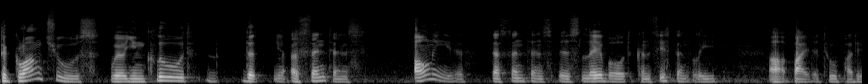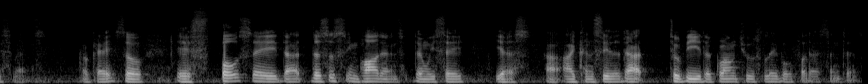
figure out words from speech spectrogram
the ground truth will include the, you know, a sentence only if that sentence is labeled consistently uh, by the two participants. Okay, so if both say that this is important, then we say yes, uh, I consider that to be the ground truth label for that sentence.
